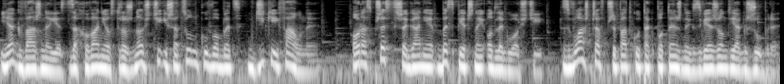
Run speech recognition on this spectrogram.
jak ważne jest zachowanie ostrożności i szacunku wobec dzikiej fauny oraz przestrzeganie bezpiecznej odległości, zwłaszcza w przypadku tak potężnych zwierząt jak żubry.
